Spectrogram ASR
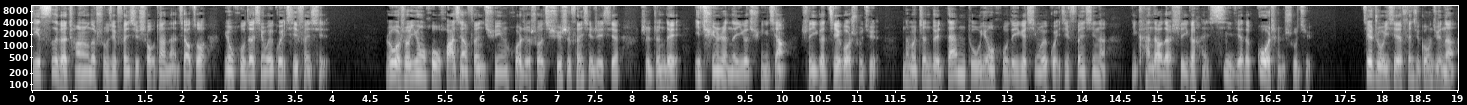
第四个常用的数据分析手段呢，叫做用户的行为轨迹分析。如果说用户画像分群或者说趋势分析这些是针对一群人的一个群像，是一个结果数据，那么针对单独用户的一个行为轨迹分析呢，你看到的是一个很细节的过程数据。借助一些分析工具呢，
